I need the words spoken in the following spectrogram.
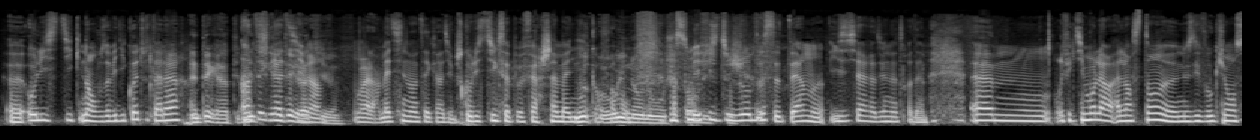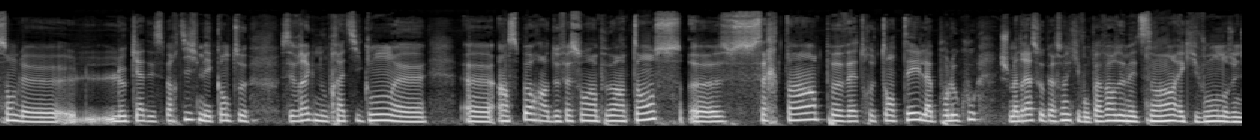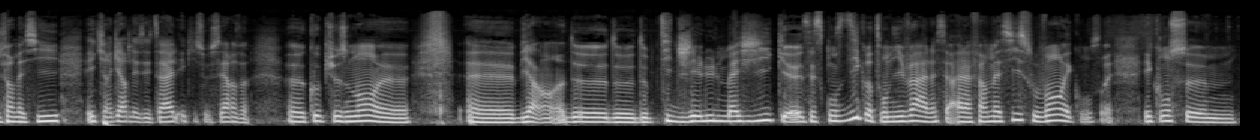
holistique. Non, vous avez dit quoi tout à l'heure? Intégrative. intégrative. Voilà, médecine intégrative. Parce qu'holistique, ça peut faire chaman oui, non, non, on se méfie toujours de ce terme ici à Radio Notre-Dame. Euh, effectivement, là, à l'instant, euh, nous évoquions ensemble euh, le cas des sportifs, mais quand c'est vrai que nous pratiquons un sport hein, de façon un peu intense, certains peuvent être tentés. Là, pour le coup, je m'adresse aux personnes qui vont pas voir de médecin et qui vont dans une pharmacie et qui regardent les étals et qui se servent copieusement bien de, de, petites gélules magiques. C'est ce qu'on se dit quand on y va à la, à la pharmacie souvent et qu'on et qu'on se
